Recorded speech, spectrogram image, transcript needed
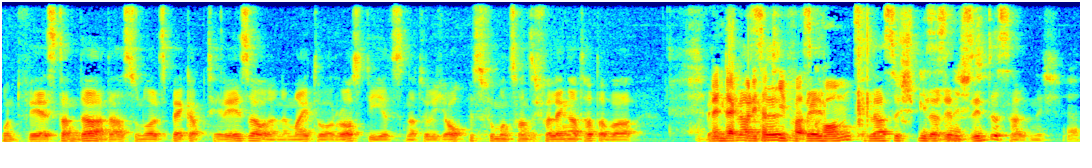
Und wer ist dann da? Da hast du nur als Backup Teresa oder eine Maito Ross, die jetzt natürlich auch bis 25 verlängert hat, aber Wenn da qualitativ was kommt, Klasse Spielerinnen sind es halt nicht. Ja.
